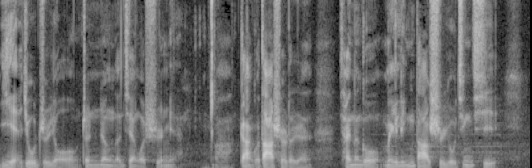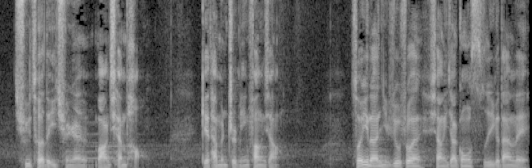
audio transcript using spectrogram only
也就只有真正的见过世面，啊，干过大事的人，才能够美临大师有静气，驱策的一群人往前跑，给他们指明方向。所以呢，你就说像一家公司、一个单位，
